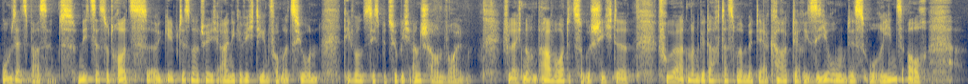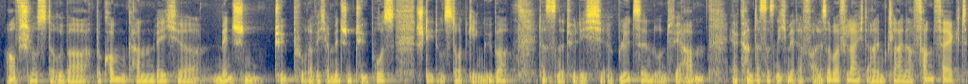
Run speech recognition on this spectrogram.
umsetzbar sind. Nichtsdestotrotz äh, gibt es natürlich einige wichtige Informationen, die wir uns diesbezüglich anschauen wollen. Vielleicht noch ein paar Worte zur Geschichte. Früher hat man gedacht, dass man mit der Charakterisierung des Urins auch Aufschluss darüber bekommen kann, welcher Menschentyp oder welcher Menschentypus steht uns dort gegenüber. Das ist natürlich äh, Blödsinn und wir haben erkannt, dass das nicht mehr der Fall ist. Aber vielleicht ein kleiner Fun Fact.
